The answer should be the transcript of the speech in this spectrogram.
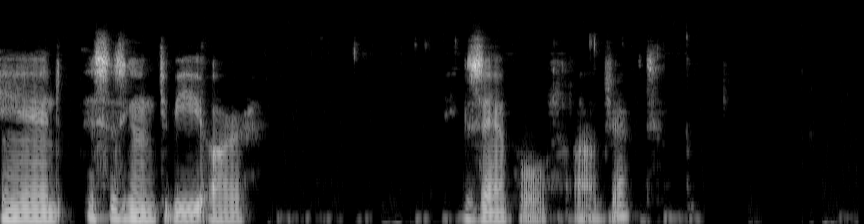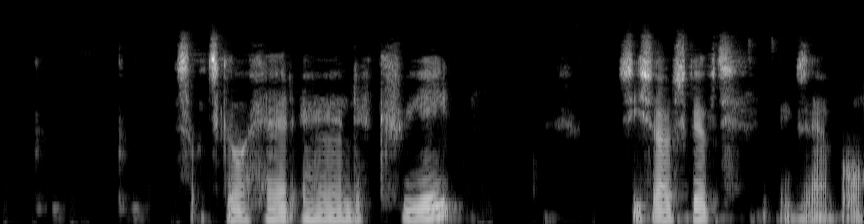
And this is going to be our example object. So let's go ahead and create C sharp script example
